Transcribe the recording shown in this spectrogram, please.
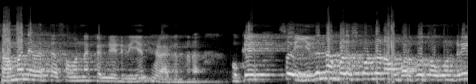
ಸಾಮಾನ್ಯ ವ್ಯತ್ಯಾಸವನ್ನ ಕಂಡುಹಿಡಿರಿ ಅಂತ ಹೇಳಕತ್ತಾರ. ಓಕೆ ಸೊ ಇದನ್ನ ಬಳಸ್ಕೊಂಡು ನಾವು ಬರ್ಕೋ ಹೋಗೋಣ್ರಿ.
